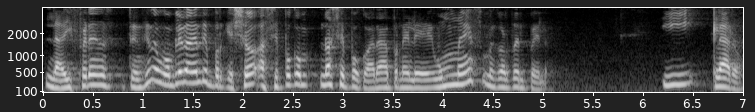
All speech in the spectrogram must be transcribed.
La diferencia. Te entiendo completamente porque yo hace poco, no hace poco, ahora ponerle un mes, me corté el pelo. Y claro,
